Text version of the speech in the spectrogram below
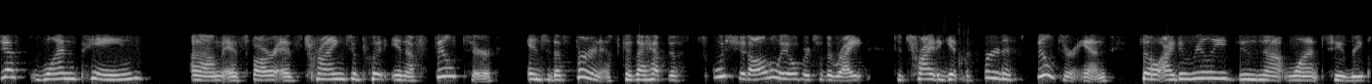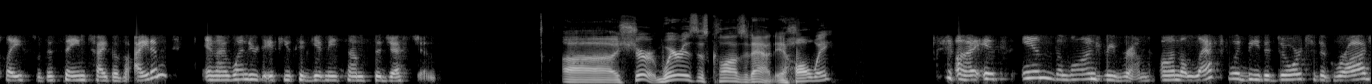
just one pain um, as far as trying to put in a filter into the furnace because I have to squish it all the way over to the right to try to get the furnace filter in. So I do really do not want to replace with the same type of item, and I wondered if you could give me some suggestions. Uh, sure. Where is this closet at? A hallway? Uh, it's in the laundry room. On the left would be the door to the garage.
